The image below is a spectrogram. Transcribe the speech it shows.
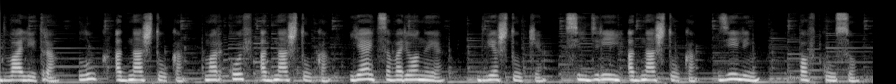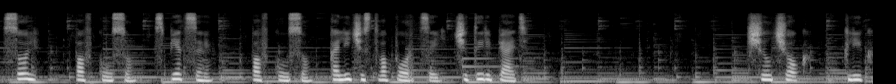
2 литра, лук 1 штука, морковь 1 штука, яйца вареные 2 штуки, сельдерей 1 штука, зелень по вкусу, соль по вкусу, специи по вкусу, количество порций 4-5. Щелчок, клик,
